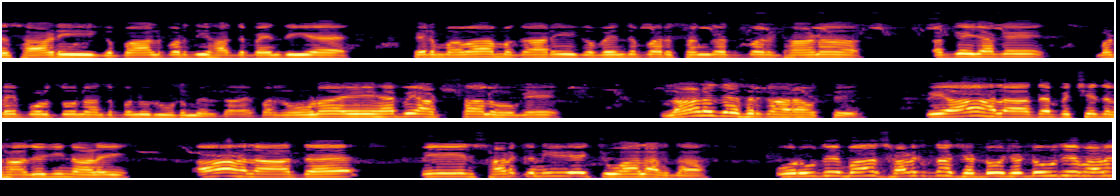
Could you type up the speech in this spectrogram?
ਲਸਾੜੀ ਗੋਪਾਲਪੁਰ ਦੀ ਹੱਦ ਪੈਂਦੀ ਹੈ। ਫਿਰ ਮਵਾ ਮਕਾਰੀ ਗੋਬਿੰਦਪੁਰ ਸੰਗਤਪੁਰ ਠਾਣਾ। ਅੱਗੇ ਜਾ ਕੇ ਬੜੇ ਪੁਲ ਤੋਂ ਆਨੰਦਪੁਰ ਨੂੰ ਰੂਟ ਮਿਲਦਾ ਹੈ। ਪਰ ਰੋਣਾ ਇਹ ਹੈ ਵੀ 8 ਸਾਲ ਹੋ ਗਏ। ਲਾਹਣਤ ਹੈ ਸਰਕਾਰਾਂ ਉੱਤੇ। ਵੀ ਆਹ ਹਾਲਾਤ ਹੈ, ਪਿੱਛੇ ਦਿਖਾ ਦਿਓ ਜੀ ਨਾਲੇ। ਆਹ ਹਾਲਾਤ ਹੈ ਵੀ ਸੜਕ ਨਹੀਂ, ਇਹ ਚੁਆ ਲੱਗਦਾ। ਔਰ ਉਹਦੇ ਬਾਅਦ ਸੜਕ ਤਾਂ ਛੱਡੋ ਛੱਡੋ, ਉਹਦੇ ਵਾਲੇ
